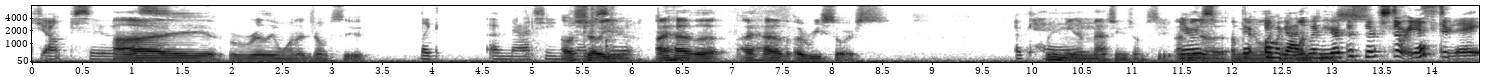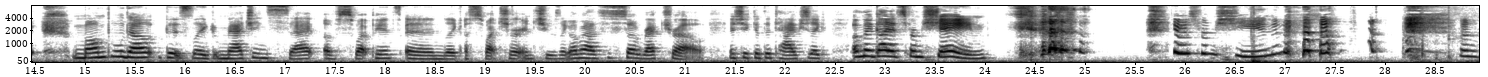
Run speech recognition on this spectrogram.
jumpsuits. I really want a jumpsuit. like a matching. I'll show you. I have a I have a resource. Okay. What do you mean a matching jumpsuit? I There mean, was- a, I mean there- like oh my god! When we were at the surf store yesterday, mom pulled out this like matching set of sweatpants and like a sweatshirt, and she was like, "Oh my god, this is so retro!" And she looked at the tag. She's like, "Oh my god, it's from Shane." it was from Shein.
